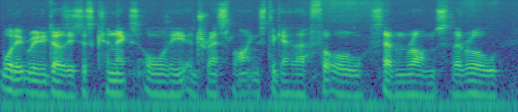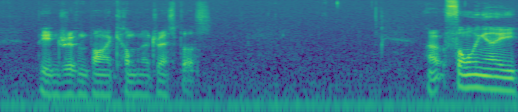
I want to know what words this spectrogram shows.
what it really does is just connects all the address lines together for all seven ROMs so they're all being driven by a common address bus. Uh, following a,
